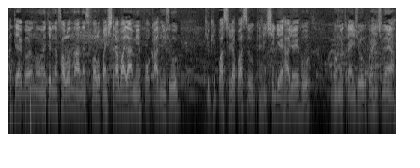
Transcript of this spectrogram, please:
Até agora, no momento, ele não falou nada, né? Só falou para a gente trabalhar mesmo focado no jogo, que o que passou já passou, o que a gente tinha de errar já errou. E vamos entrar em jogo para a gente ganhar.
